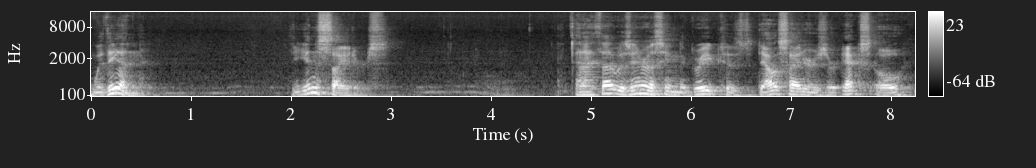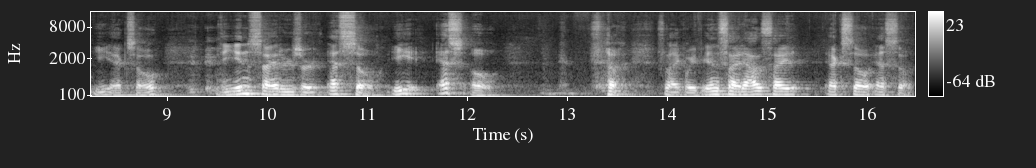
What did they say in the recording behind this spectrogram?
within, the insiders. And I thought it was interesting in the Greek because the outsiders are exo, E-X-O. The insiders are eso, E-S-O. So it's like we've inside, outside, exo, eso.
